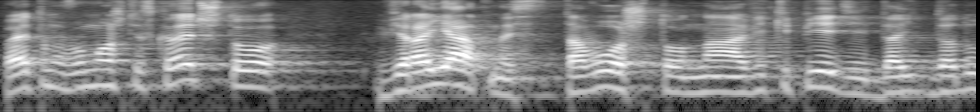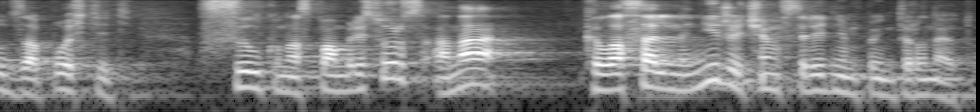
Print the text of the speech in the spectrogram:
Поэтому вы можете сказать, что вероятность того, что на Википедии дадут запостить ссылку на спам-ресурс, она колоссально ниже, чем в среднем по интернету.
